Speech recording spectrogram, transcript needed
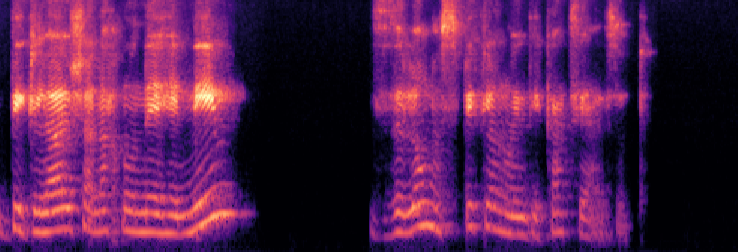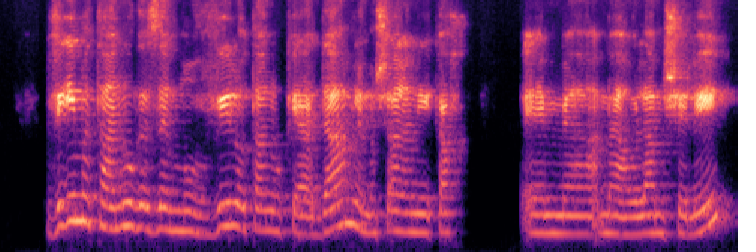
בגלל שאנחנו נהנים, זה לא מספיק לנו האינדיקציה הזאת. ואם התענוג הזה מוביל אותנו כאדם, למשל אני אקח אה, מה, מהעולם שלי,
